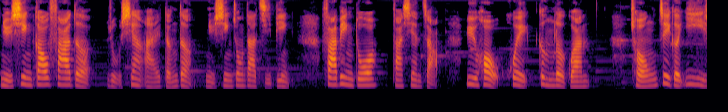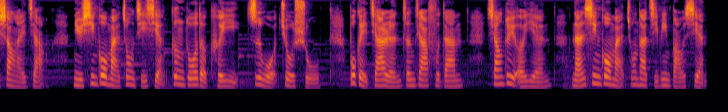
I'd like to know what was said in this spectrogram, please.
女性高发的乳腺癌等等女性重大疾病，发病多、发现早，愈后会更乐观。从这个意义上来讲，女性购买重疾险更多的可以自我救赎，不给家人增加负担。相对而言，男性购买重大疾病保险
